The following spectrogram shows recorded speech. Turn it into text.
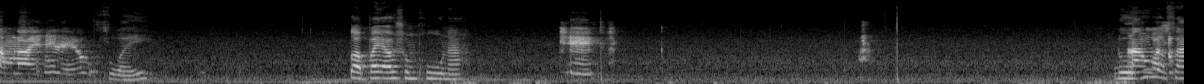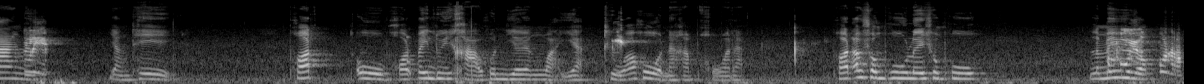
ทำลายให้แล้ว สวย ต่อไปเอาชมพูนะโอเคดูที่เราสร้างดิอย่างเท่พอด โอ้พอดไปลุยขาวคนเดียวยังไหวอะ่ะ ถือว่าโหดนะครับพอดอะพอดเอาชมพูเลยชมพู แล้วไม่มีบล็อกพูดเหรอ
